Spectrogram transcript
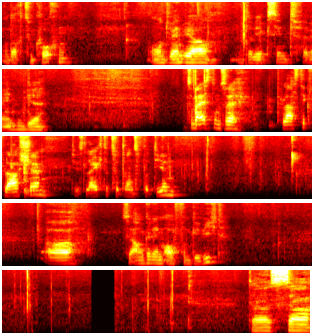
und auch zum Kochen. Und wenn wir unterwegs sind, verwenden wir zumeist unsere Plastikflasche, die ist leichter zu transportieren, äh, sehr angenehm auch vom Gewicht. Das äh,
